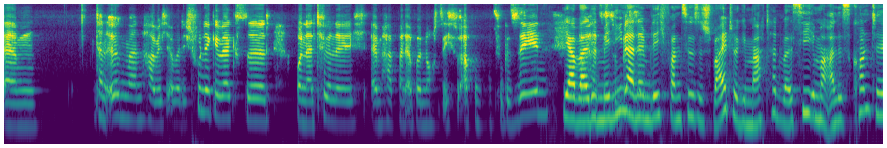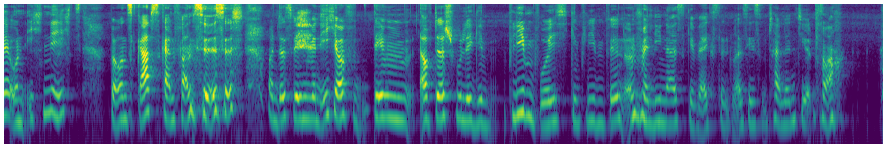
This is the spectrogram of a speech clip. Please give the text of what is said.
ähm, dann irgendwann habe ich aber die Schule gewechselt und natürlich ähm, hat man aber noch sich so ab und zu gesehen. Ja, weil die Melina so nämlich Französisch weitergemacht hat, weil sie immer alles konnte und ich nichts. Bei uns gab es kein Französisch und deswegen bin ich auf, dem, auf der Schule geblieben, wo ich geblieben bin und Melina ist gewechselt, weil sie so talentiert war.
